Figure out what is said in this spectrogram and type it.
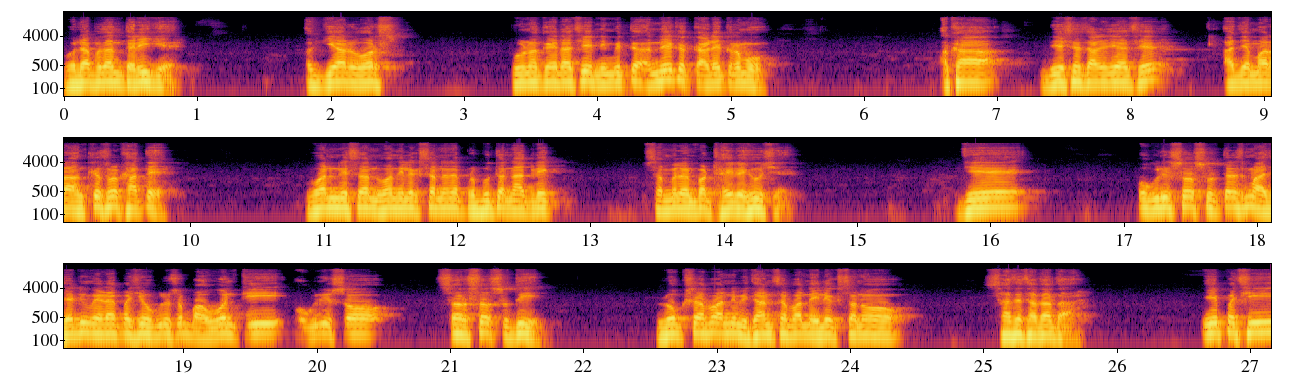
વડાપ્રધાન તરીકે અગિયાર વર્ષ પૂર્ણ કર્યા છે. નિમિત્તે અનેક કાર્યક્રમો આખા દેશને ચાલી રહ્યા છે. આજે અમારા અંકેશ્વર ખાતે વન નેશન, વન ઇલેક્શન અને પ્રભુત્વ નાગરિક સંમેલન પણ થઈ રહ્યું છે. જે ઓગણીસો સુડતાલીસમાં આઝાદી મેળવ્યા પછી ઓગણીસો બાવનથી ઓગણીસો સડસઠ સુધી લોકસભા અને વિધાનસભાના ઇલેક્શનો સાથે થતા હતા. એ પછી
